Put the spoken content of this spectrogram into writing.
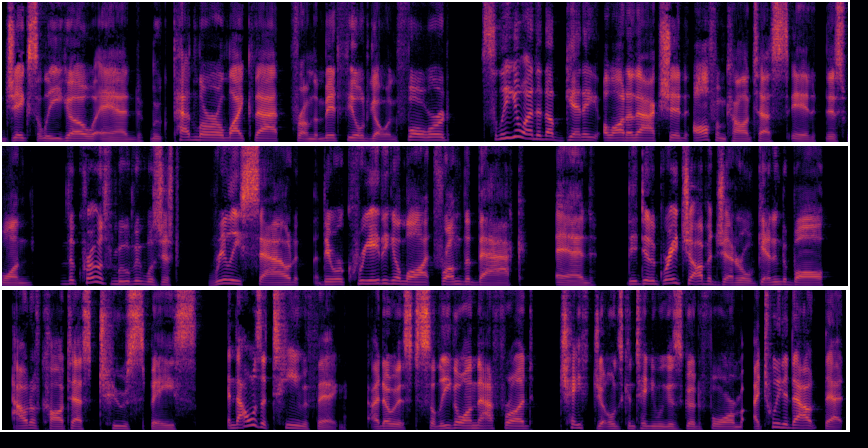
Jake Soligo and Luke Pedlar are like that from the midfield going forward. Soligo ended up getting a lot of action all from contests in this one the Crows' movement was just really sound. They were creating a lot from the back, and they did a great job in general getting the ball out of contest to space. And that was a team thing. I noticed Soligo on that front, Chayce Jones continuing his good form. I tweeted out that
